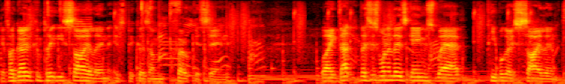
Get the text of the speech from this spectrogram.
If I go completely silent, it's because I'm focusing. Like that. This is one of those games where people go silent.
